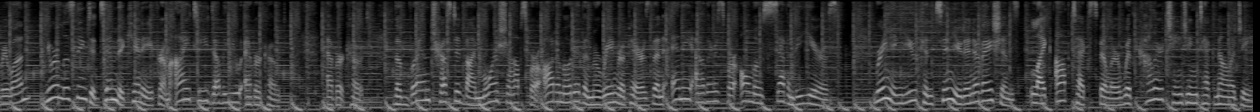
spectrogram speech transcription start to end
everyone. You're listening to Tim McKinney from ITW Evercoat. Evercoat, the brand trusted by more shops for automotive and marine repairs than any others for almost 70 years. Bringing you continued innovations like Optex filler with color changing technology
